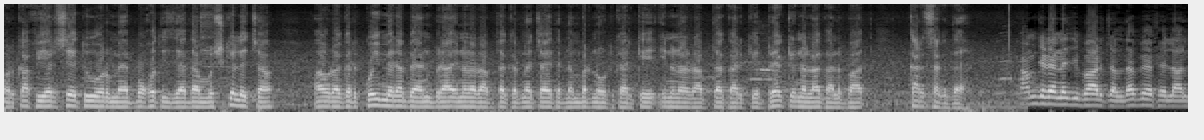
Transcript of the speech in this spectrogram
ਔਰ ਕਾਫੀ ਅਰਸੇ ਤੋਂ ਔਰ ਮੈਂ ਬਹੁਤ ਹੀ ਜ਼ਿਆਦਾ ਮੁਸ਼ਕਿਲ ਵਿੱਚ ਹਾਂ ਔਰ ਅਗਰ ਕੋਈ ਮੇਰਾ ਭੈਣ ਭਰਾ ਇਹਨਾਂ ਨਾਲ ਰਾਬਤਾ ਕਰਨਾ ਚਾਹੇ ਤਾਂ ਨੰਬਰ ਨੋਟ ਕਰਕੇ ਇਹਨਾਂ ਨਾਲ ਰਾਬਤਾ ਕਰਕੇ ਡਾਇਰੈਕਟ ਇਹਨਾਂ ਨਾਲ ਗੱਲਬਾਤ ਕਰ ਸਕਦਾ ਹੈ ਕੰਮ ਜਿਹੜਾ ਨਾ ਜੀ ਬਾਹਰ ਚੱਲਦਾ ਪਿਆ ਫਿਲਹਾਲ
